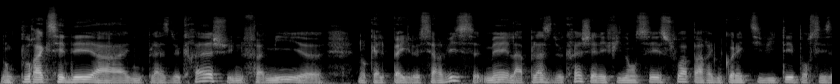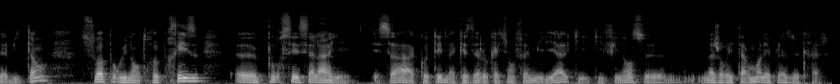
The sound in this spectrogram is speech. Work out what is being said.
Donc pour accéder à une place de crèche, une famille, euh, donc elle paye le service, mais la place de crèche, elle est financée soit par une collectivité pour ses habitants, soit pour une entreprise euh, pour ses salariés. Et ça, à côté de la caisse d'allocation familiale qui, finance euh, majoritairement les places de crèche.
